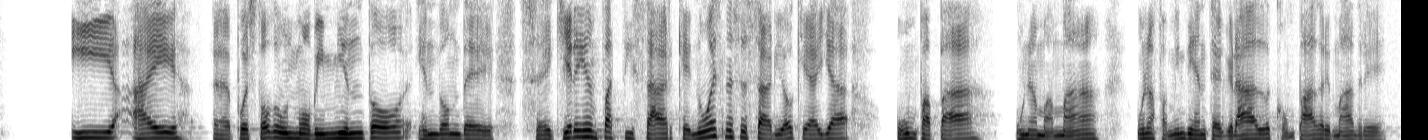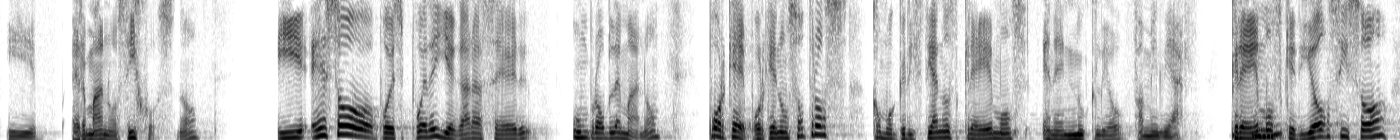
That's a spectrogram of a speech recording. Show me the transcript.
Y hay eh, pues todo un movimiento en donde se quiere enfatizar que no es necesario que haya un papá, una mamá, una familia integral con padre, madre y hermanos, hijos, ¿no? Y eso pues puede llegar a ser un problema, ¿no? ¿Por qué? Porque nosotros como cristianos creemos en el núcleo familiar. Creemos que Dios hizo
